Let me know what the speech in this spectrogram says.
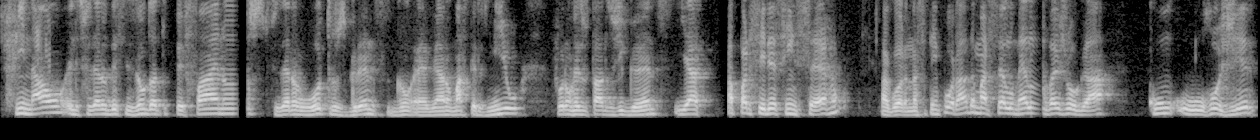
final, eles fizeram decisão do ATP Finals, fizeram outros grandes, é, ganharam Masters 1000, foram resultados gigantes, e a, a parceria se encerra agora nessa temporada, Marcelo Melo vai jogar com o Roger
